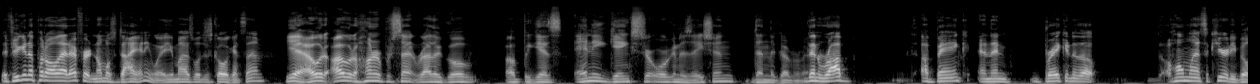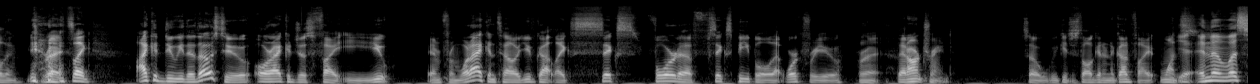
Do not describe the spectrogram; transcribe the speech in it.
If you're gonna put all that effort and almost die anyway, you might as well just go against them. Yeah, I would. I would 100% rather go up against any gangster organization than the government. Then rob a bank and then break into the Homeland Security building. Right. it's like I could do either those two, or I could just fight EU. And from what I can tell, you've got like six, four to six people that work for you Right. that aren't trained. So we could just all get in a gunfight once. Yeah, and then let's.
